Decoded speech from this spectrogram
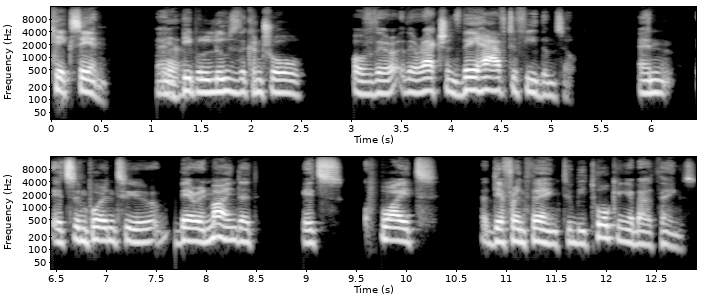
kicks in and Yeah. people lose the control of their their actions they have to feed themselves and it's important to bear in mind that it's quite a different thing to be talking about things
